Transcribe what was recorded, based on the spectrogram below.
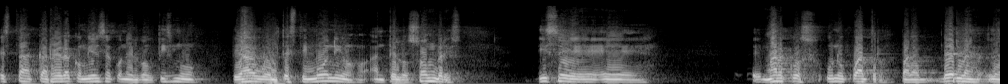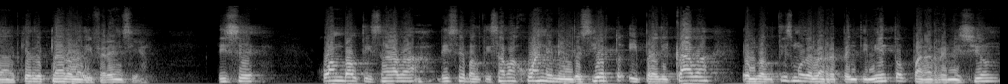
esta carrera comienza con el bautismo de agua, el testimonio ante los hombres. Dice eh, eh, Marcos 1.4, para ver la, quede claro la diferencia. Dice, Juan bautizaba, dice, bautizaba Juan en el desierto y predicaba el bautismo del arrepentimiento para remisión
